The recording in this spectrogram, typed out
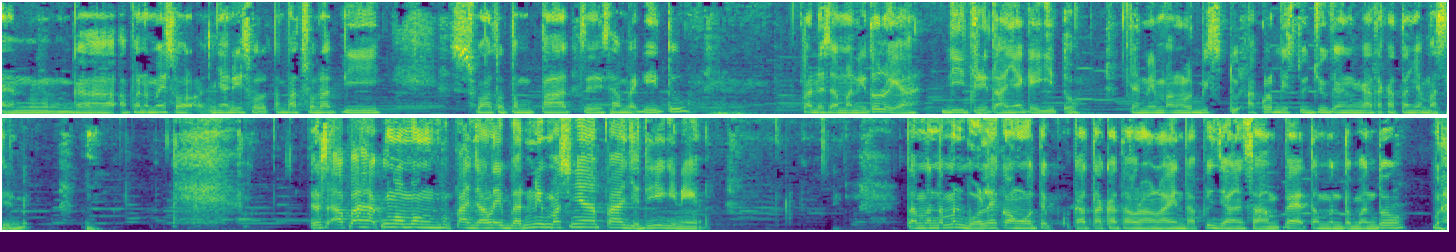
enggak apa namanya so, nyari so, tempat sholat di suatu tempat sampai gitu. Pada zaman itu loh ya di ceritanya kayak gitu. Dan memang lebih aku lebih setuju dengan kata-katanya Mas Ilmi. Terus apa aku ngomong panjang lebar nih maksudnya apa? Jadi gini teman-teman boleh kok ngutip kata-kata orang lain tapi jangan sampai teman-teman tuh wah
